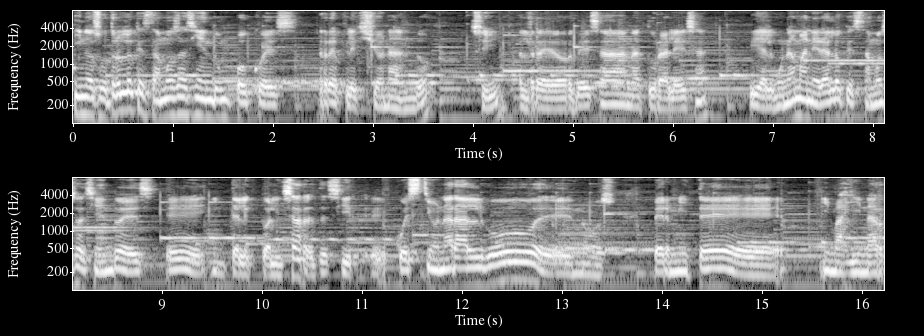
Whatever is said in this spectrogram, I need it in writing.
y nosotros lo que estamos haciendo un poco es reflexionando, ¿sí? Alrededor de esa naturaleza y de alguna manera lo que estamos haciendo es eh, intelectualizar, es decir, eh, cuestionar algo eh, nos permite imaginar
